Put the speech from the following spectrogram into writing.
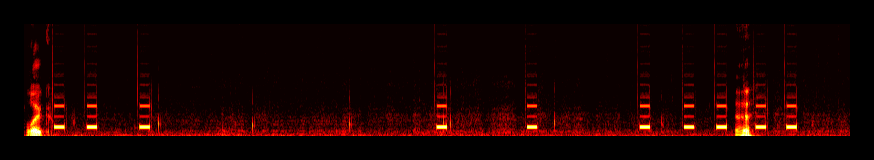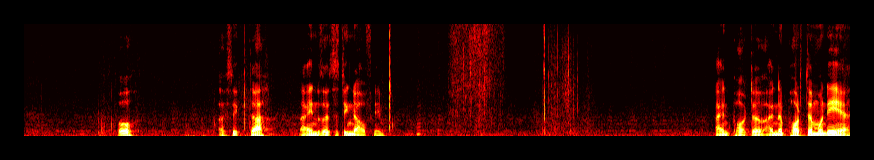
Zurück. Hä? Oh. Liegt da? Nein, du sollst das Ding da aufnehmen. Ein Porte, eine Portemonnaie.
